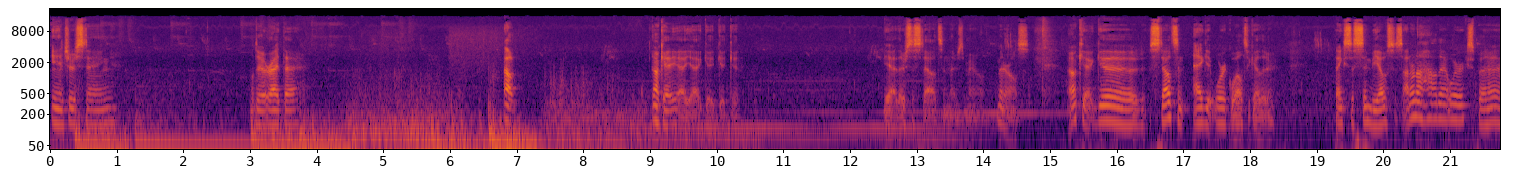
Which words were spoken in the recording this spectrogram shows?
Interesting. We'll do it right there. Oh. Okay, yeah, yeah, good, good, good. Yeah, there's the stouts and there's mineral minerals. Okay, good. Stouts and agate work well together. Thanks to symbiosis. I don't know how that works, but uh,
